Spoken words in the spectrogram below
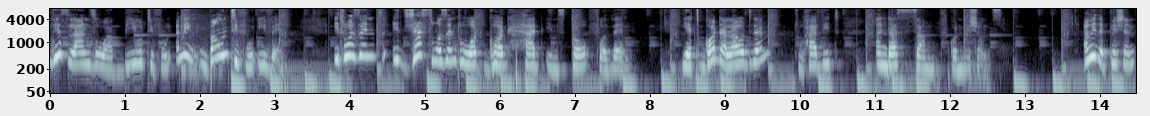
these lands were beautiful. I mean, bountiful even. It wasn't, it just wasn't what God had in store for them. Yet God allowed them to have it under some conditions. Are we the patient?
